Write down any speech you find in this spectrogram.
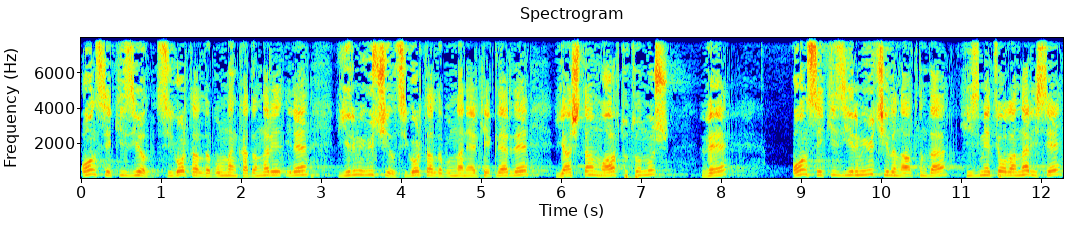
18 yıl sigortalı bulunan kadınlar ile 23 yıl sigortalı bulunan erkeklerde yaştan muaf tutulmuş ve 18-23 yılın altında hizmeti olanlar ise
